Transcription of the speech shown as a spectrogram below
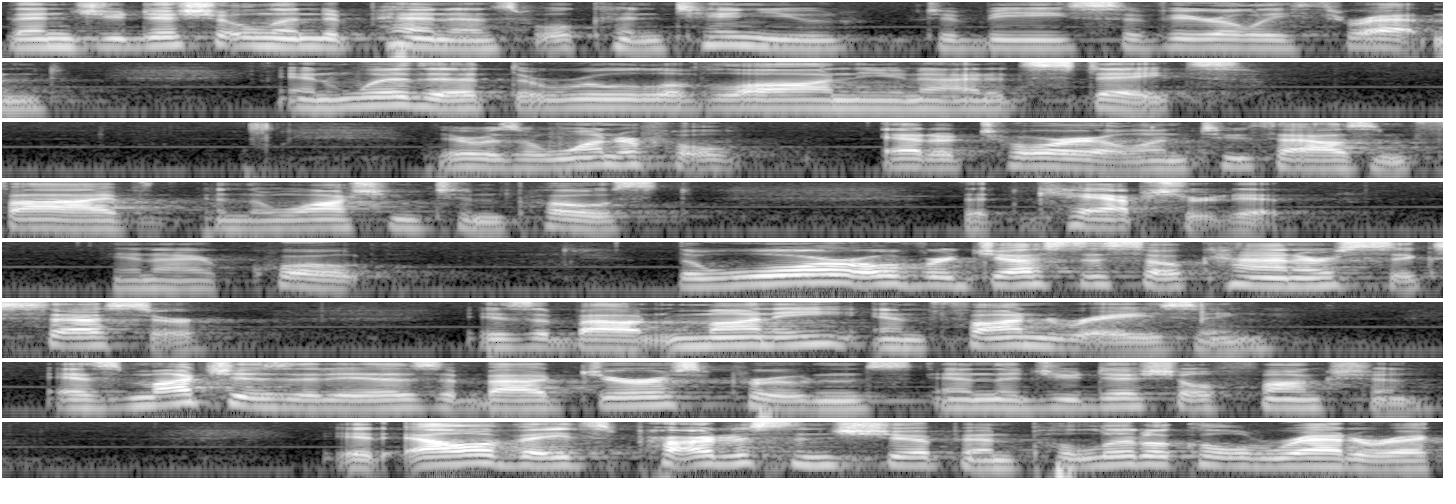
then judicial independence will continue to be severely threatened, and with it, the rule of law in the United States. There was a wonderful editorial in 2005 in the Washington Post that captured it, and I quote The war over Justice O'Connor's successor is about money and fundraising as much as it is about jurisprudence and the judicial function. It elevates partisanship and political rhetoric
